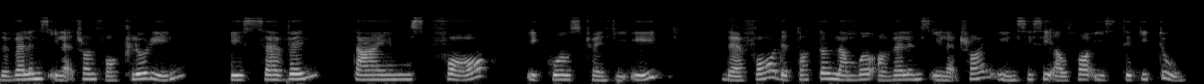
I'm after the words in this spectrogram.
The valence electron for chlorine is 7 times 4 equals 28. Therefore, the total number of valence electron in CCl4 is 32.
